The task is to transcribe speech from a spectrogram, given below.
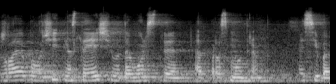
Желаю получить настоящее удовольствие от просмотра. Спасибо.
